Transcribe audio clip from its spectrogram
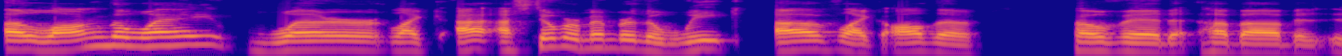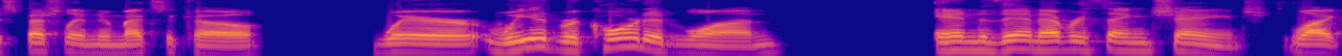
Along the way, where like I, I still remember the week of like all the COVID hubbub, especially in New Mexico, where we had recorded one and then everything changed. Like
